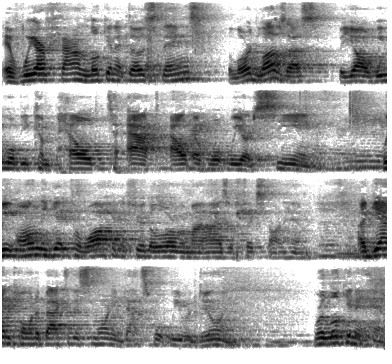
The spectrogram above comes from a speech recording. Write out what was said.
If we are found looking at those things, the Lord loves us, but y'all, we will be compelled to act out of what we are seeing. We only get to walk in the fear of the Lord when my eyes are fixed on Him. Again, pulling it back to this morning, that's what we were doing. We're looking at Him.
